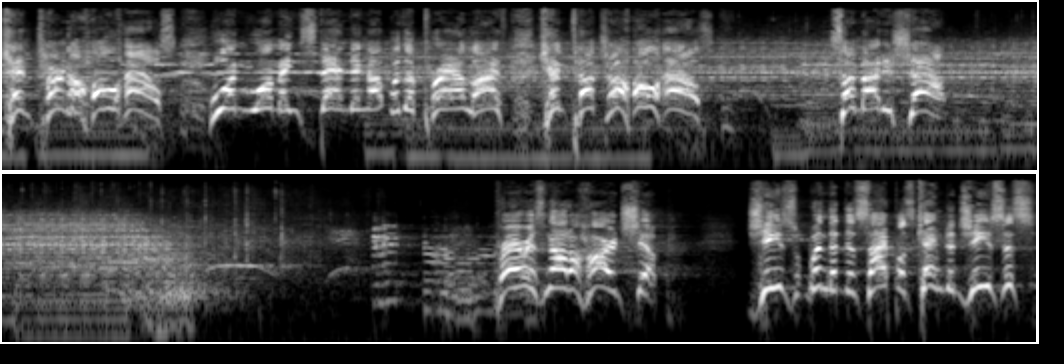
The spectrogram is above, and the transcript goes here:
can turn a whole house. One woman standing up with a prayer life can touch a whole house. Somebody shout. Prayer is not a hardship. Jesus, when the disciples came to Jesus,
